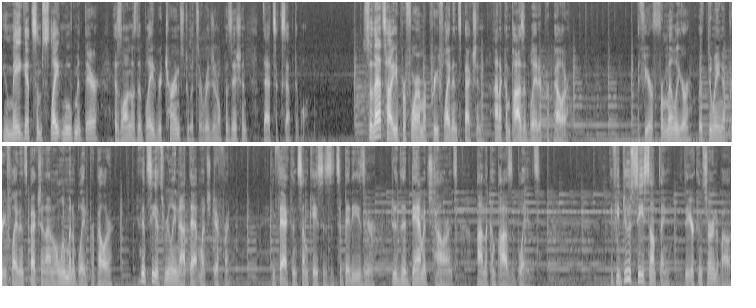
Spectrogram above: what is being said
you may get some slight movement there as long as the blade returns to its original position, that's acceptable. So that's how you perform a pre-flight inspection on a composite bladed propeller. If you're familiar with doing a pre-flight inspection on an aluminum blade propeller, you can see it's really not that much different. In fact, in some cases, it's a bit easier due to the damage tolerance on the composite blades. If you do see something that you're concerned about,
